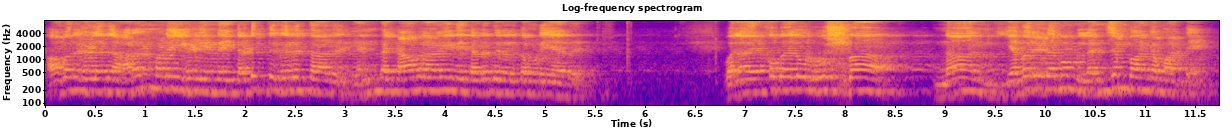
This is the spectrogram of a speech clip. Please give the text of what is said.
அவர்களது அரண்மனைகள் என்னை தடுத்து நிறுத்தாது. எந்த காவலாளி என்னை தடுத்து நிறுத்த முடியாது. வலா யக்பலு ருஷ்வா நான் எவரிடமும் லஞ்சம் வாங்க மாட்டேன்.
